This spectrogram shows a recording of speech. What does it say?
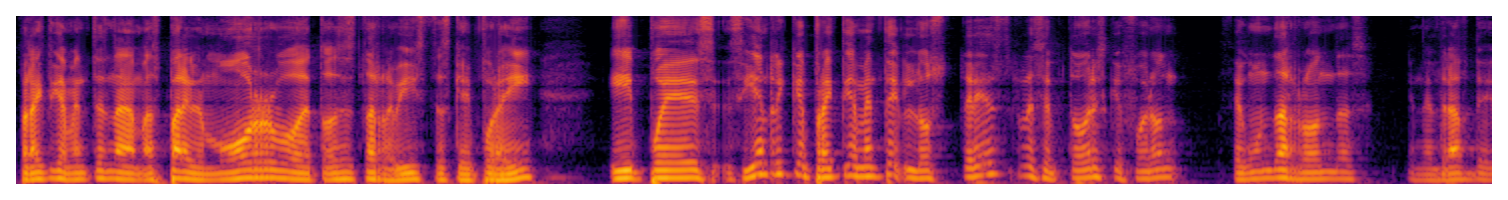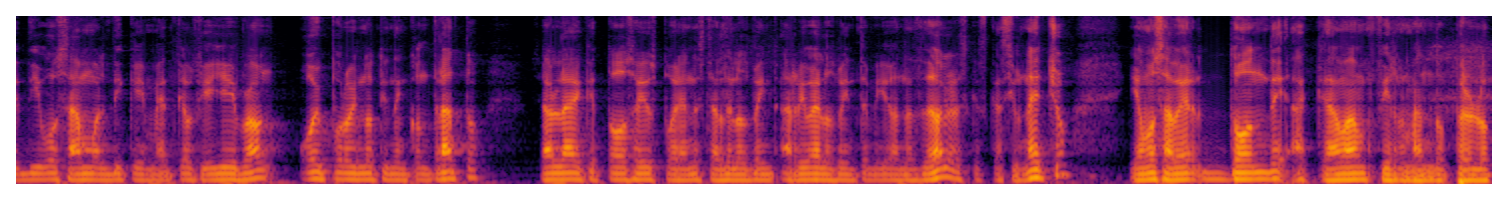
prácticamente es nada más para el morbo de todas estas revistas que hay por ahí. Y pues sí, Enrique, prácticamente los tres receptores que fueron segundas rondas en el draft de Divo Samuel, DK Metcalf y AJ Brown, hoy por hoy no tienen contrato. Se habla de que todos ellos podrían estar de los arriba de los 20 millones de dólares, que es casi un hecho. Y vamos a ver dónde acaban firmando. Pero lo,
